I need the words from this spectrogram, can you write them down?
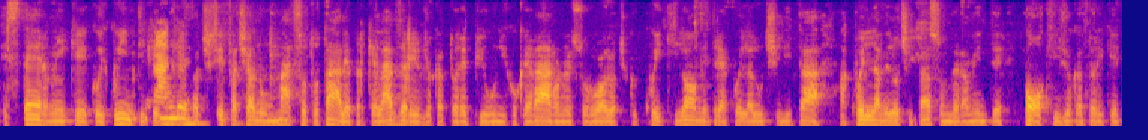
esterni che coi quinti che, che, si facevano un mazzo totale perché Lazzari è il giocatore più unico che raro nel suo ruolo cioè, quei chilometri a quella lucidità a quella velocità sono veramente pochi i giocatori che,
